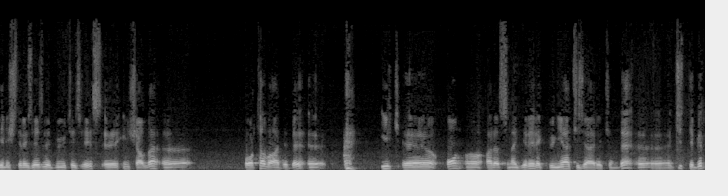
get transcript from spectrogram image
geliştireceğiz ve büyüteceğiz. E, inşallah e, orta vadede e, ilk 10 e, e, arasına girerek dünya ticaretinde e, ciddi bir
